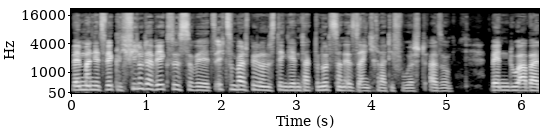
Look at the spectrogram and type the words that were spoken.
wenn man jetzt wirklich viel unterwegs ist, so wie jetzt ich zum Beispiel, und das Ding jeden Tag benutzt, dann ist es eigentlich relativ wurscht. Also wenn du aber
